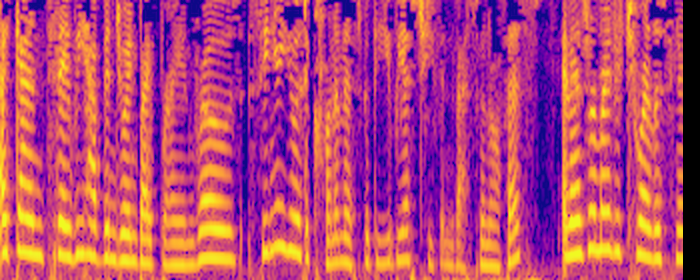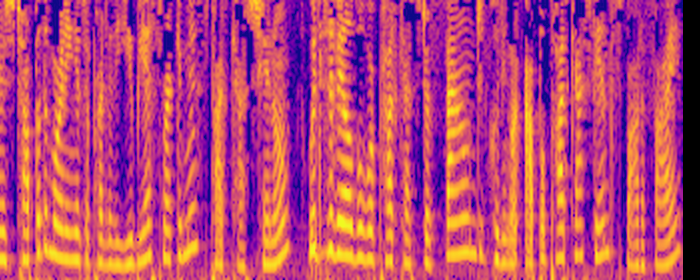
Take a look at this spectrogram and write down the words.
Again, today we have been joined by Brian Rose, Senior U.S. Economist with the UBS Chief Investment Office. And as a reminder to our listeners, Top of the Morning is a part of the UBS Market Moves podcast channel, which is available where podcasts are found, including on Apple Podcast and Spotify.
